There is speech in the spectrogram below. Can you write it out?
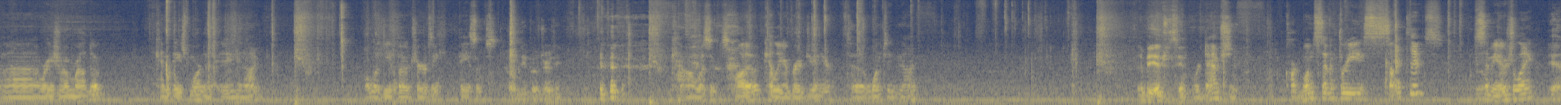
Uh, Rajon Rondo. Kent Bazemore to 89. Oladipo jersey. Pacers. Home Depot jersey. Kyle Wizards. Auto. Kelly Oubre Jr. to 159. That'd be interesting. Redemption. Card 173 Celtics. Semi Ojeleye. Yeah.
